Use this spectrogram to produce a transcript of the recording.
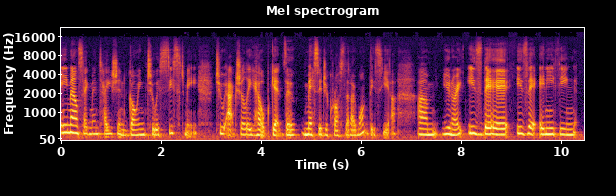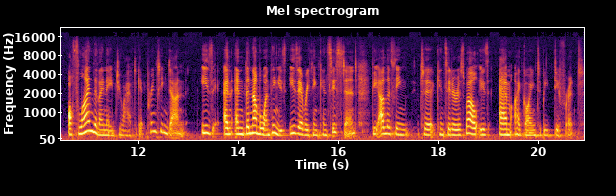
email segmentation going to assist me to actually help get the message across that I want this year? Um, you know, is there is there anything offline that I need? Do I have to get printing done? Is and, and the number one thing is is everything consistent? The other thing to consider as well is am I going to be different?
